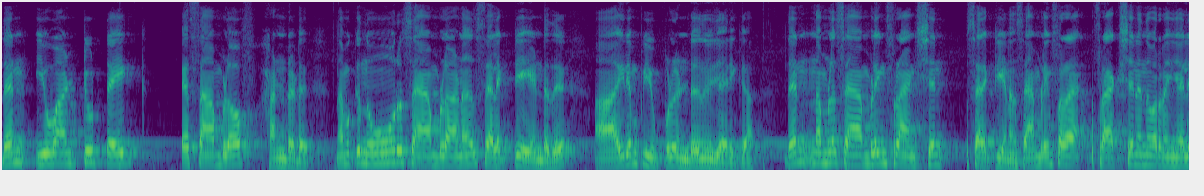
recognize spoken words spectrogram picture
Then you want to take a sample of hundred നമുക്ക് നൂറ് സാമ്പിളാണ് സെലക്ട് ചെയ്യേണ്ടത്. ആയിരം പീപ്പിൾ ഉണ്ട് എന്ന് വിചാരിക്കുക. ദെൻ നമ്മൾ സാമ്പിളിംഗ് ഫ്രാക്ഷൻ സെലക്ട് ചെയ്യണം. സാമ്പിളിംഗ് ഫ്രാക്ഷൻ എന്ന് പറഞ്ഞു കഴിഞ്ഞാൽ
